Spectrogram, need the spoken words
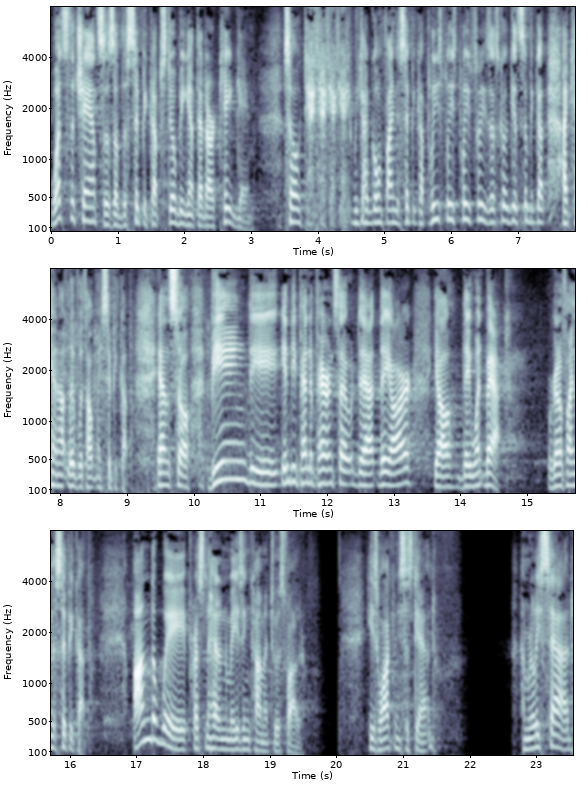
What's the chances of the sippy cup still being at that arcade game? So, Dad, Dad, Dad, Dad, we got to go and find a sippy cup. Please, please, please, please, let's go get a sippy cup. I cannot live without my sippy cup. And so, being the independent parents that, that they are, you know, they went back. We're going to find the sippy cup. On the way, Preston had an amazing comment to his father. He's walking, he says, Dad, I'm really sad.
